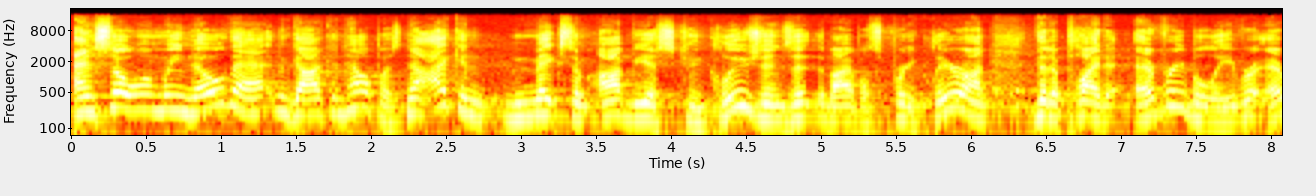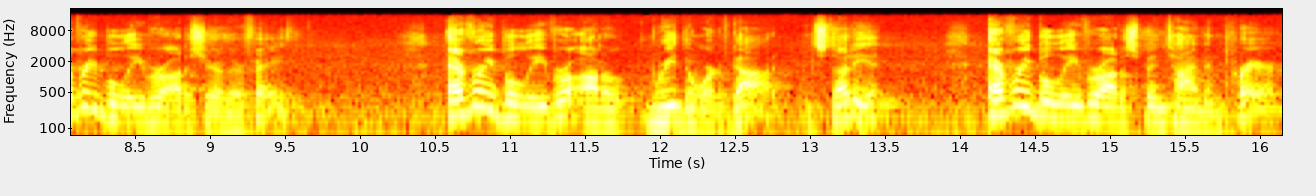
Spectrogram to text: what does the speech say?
And so when we know that, then God can help us. Now, I can make some obvious conclusions that the Bible's pretty clear on that apply to every believer. Every believer ought to share their faith. Every believer ought to read the Word of God and study it. Every believer ought to spend time in prayer.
